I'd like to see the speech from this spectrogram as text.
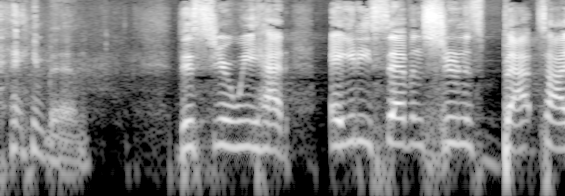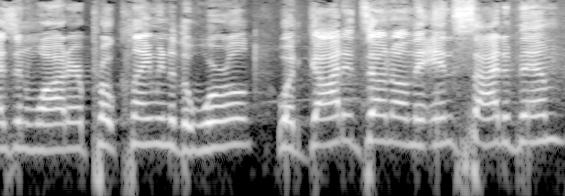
Amen. This year, we had 87 students baptized in water, proclaiming to the world what God had done on the inside of them.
